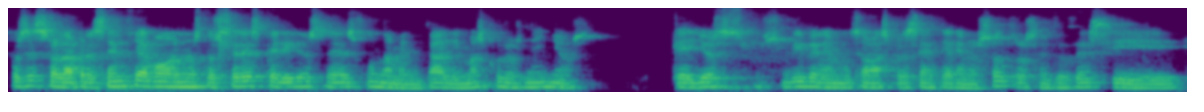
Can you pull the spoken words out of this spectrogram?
pues eso, la presencia con nuestros seres queridos es fundamental y más con los niños, que ellos viven en mucha más presencia que nosotros. Entonces, si,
